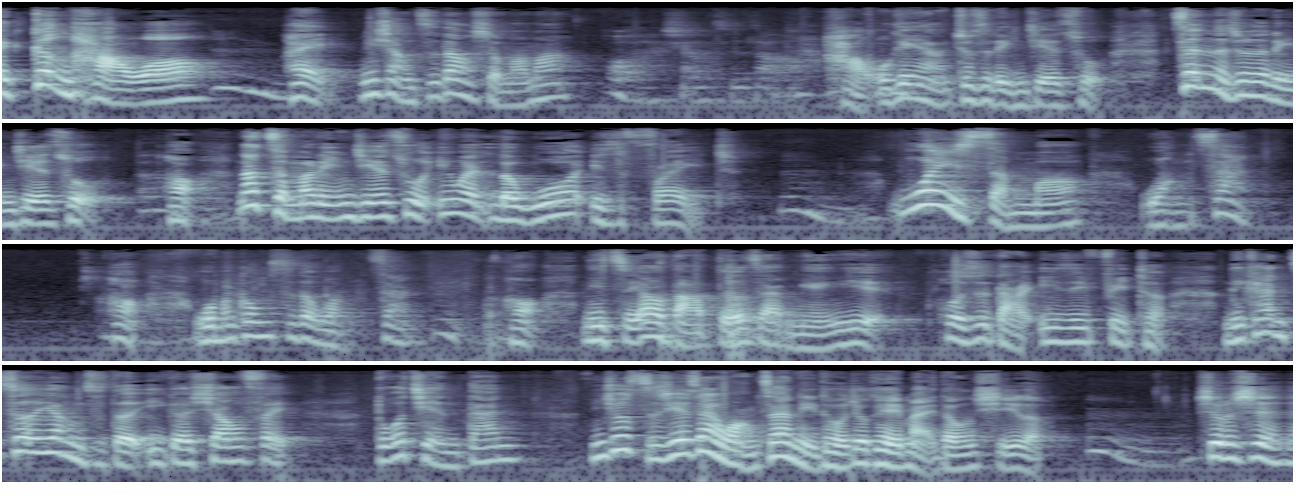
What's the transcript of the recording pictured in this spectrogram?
哎更好哦。嗯，嘿，你想知道什么吗？哇，想知道。好，我跟你讲，就是零接触，真的就是零接触。好，那怎么零接触？因为 the world is afraid。嗯，为什么网站？好，我们公司的网站。好，你只要打德展棉业，或者是打 Easy Fit，你看这样子的一个消费多简单，你就直接在网站里头就可以买东西了。嗯，是不是？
